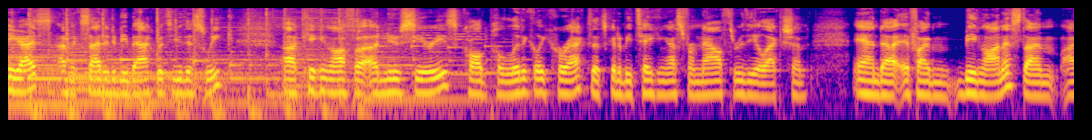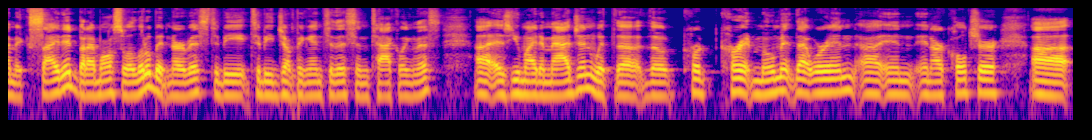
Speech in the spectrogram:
Hey guys, I'm excited to be back with you this week, uh, kicking off a, a, new series called Politically Correct that's going to be taking us from now through the election. And uh, if I'm being honest, I'm I'm excited, but I'm also a little bit nervous to be to be jumping into this and tackling this, uh, as you might imagine, with the the cur- current moment that we're in uh, in in our culture, uh,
